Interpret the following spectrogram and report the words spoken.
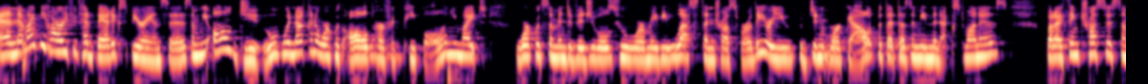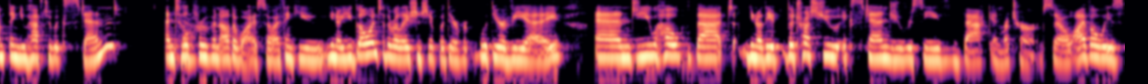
And that might be hard if you've had bad experiences, and we all do. We're not going to work with all perfect people, and you might work with some individuals who were maybe less than trustworthy or you didn't work out, but that doesn't mean the next one is. But I think trust is something you have to extend until yeah. proven otherwise. So I think you, you know, you go into the relationship with your with your VA and you hope that you know the the trust you extend you receive back in return so i've always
